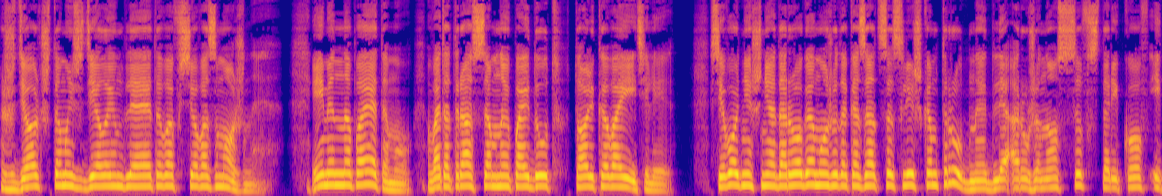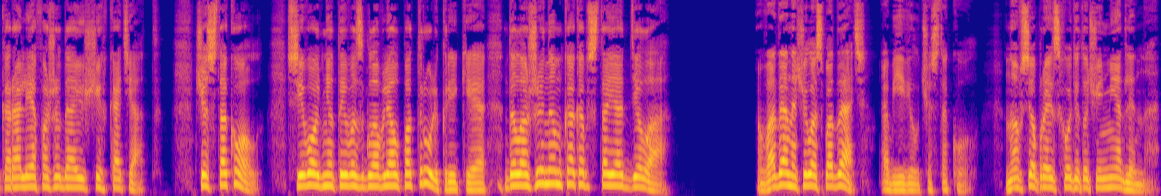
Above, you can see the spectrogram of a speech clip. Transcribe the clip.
ждет, что мы сделаем для этого все возможное. Именно поэтому в этот раз со мной пойдут только воители. Сегодняшняя дорога может оказаться слишком трудной для оруженосцев, стариков и королев, ожидающих котят. Частокол, сегодня ты возглавлял патруль к реке, доложи нам, как обстоят дела». «Вода начала спадать», — объявил Частокол. «Но все происходит очень медленно.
